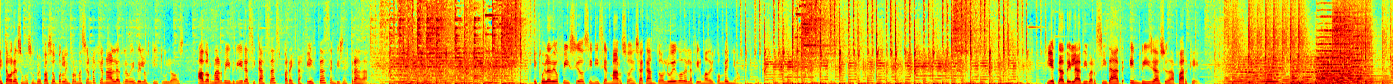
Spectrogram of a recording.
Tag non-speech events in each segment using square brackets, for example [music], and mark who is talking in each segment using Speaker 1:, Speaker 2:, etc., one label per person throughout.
Speaker 1: Esta hora hacemos un repaso por la información regional a través de los títulos. Adornar vidrieras y casas para estas fiestas en Villa Estrada. Escuela de Oficios inicia en marzo en Yacanto luego de la firma del convenio. Fiesta de la Diversidad en Villa Ciudad Parque.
